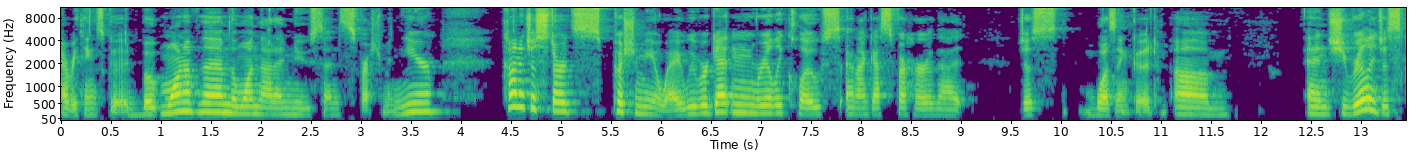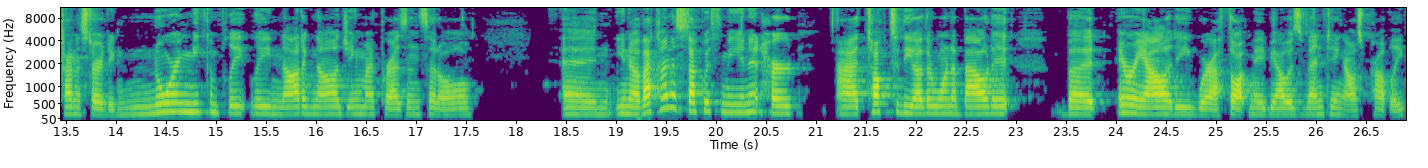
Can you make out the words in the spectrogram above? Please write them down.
everything's good. But one of them, the one that I knew since freshman year, kind of just starts pushing me away. We were getting really close, and I guess for her, that just wasn't good. Um, and she really just kind of started ignoring me completely, not acknowledging my presence at all. And, you know, that kind of stuck with me and it hurt. I talked to the other one about it. But in reality, where I thought maybe I was venting, I was probably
